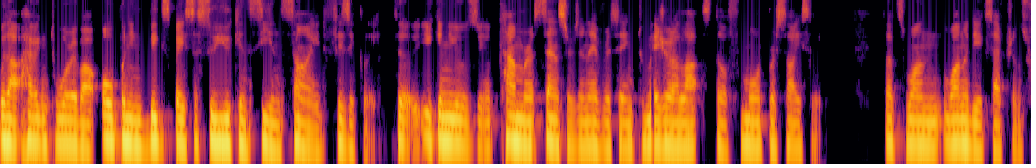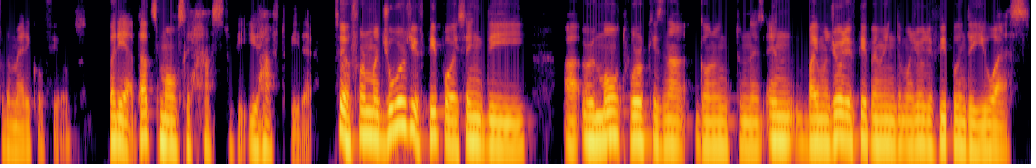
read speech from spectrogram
without having to worry about opening big spaces so you can see inside physically. So you can use you know, camera sensors and everything to measure a lot of stuff more precisely. That's one one of the exceptions for the medical field but yeah that's mostly has to be you have to be there. So for majority of people i think the uh, remote work is not going to and by majority of people i mean the majority of people in the us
